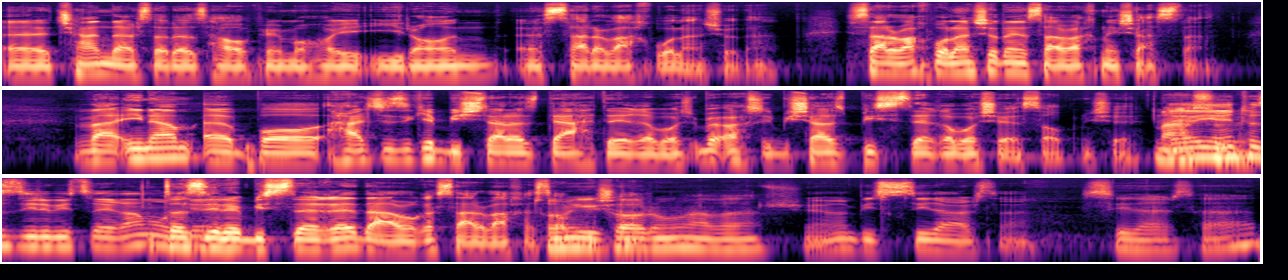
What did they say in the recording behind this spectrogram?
اه، چند درصد از هواپیماهای ایران سر وقت بلند شدن؟ سر وقت بلند شدن یا سر وقت نشستن؟ و اینم با هر چیزی که بیشتر از 10 دقیقه باشه ببخشید بیشتر از 20 دقیقه باشه حساب میشه. یعنی تا زیر 20 دقیقه هم تا. زیر 20 دقیقه در واقع سر وقت تو حساب میگی میشه. کارمون اول؟ چه، 20 30 درصد. سی درصد؟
